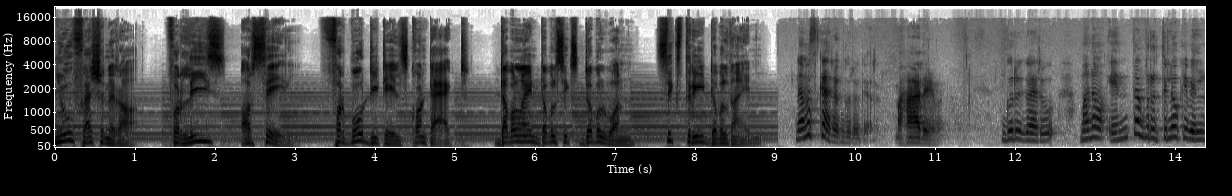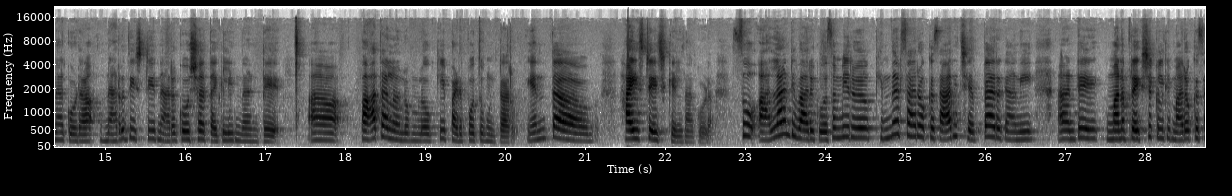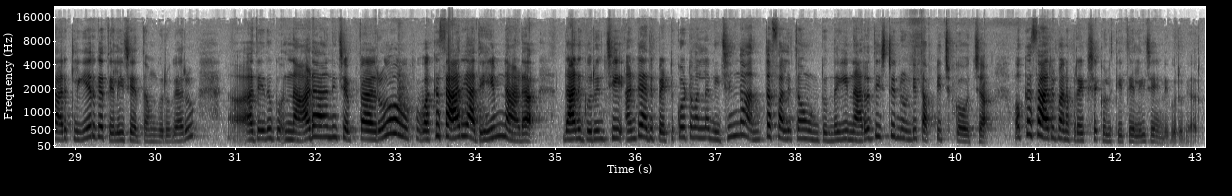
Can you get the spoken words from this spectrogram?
New fashion era for lease or sale for more details contact double nine double six double one six three double nine నమస్కారం గురుగారు. మహాదేవ. గురుగారు మనం ఎంత వృద్ధిలోకి వెళ్ళినా కూడా నరదిష్టి నరకోశ తగిలిందంటే పాతాళంలోకి పడిపోతూ ఉంటారు. ఎంత హై స్టేజ్కి వెళ్ళినా కూడా. సో అలాంటి వారి కోసం మీరు కిందసారి ఒకసారి చెప్పారు కానీ అంటే మన ప్రేక్షకులకి మరొకసారి క్లియర్గా తెలియచేద్దాం గురుగారు. అదేదో నాడా అని చెప్పారు. ఒకసారి అదేం నాడా? దాని గురించి అంటే అది పెట్టుకోవటం వల్ల నిజంగా అంత ఫలితం ఉంటుందా? ఈ నరదిష్టి నుండి తప్పించుకోవచ్చా? ఒక్కసారి మన ప్రేక్షకులకి తెలియజేయండి గురుగారు.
